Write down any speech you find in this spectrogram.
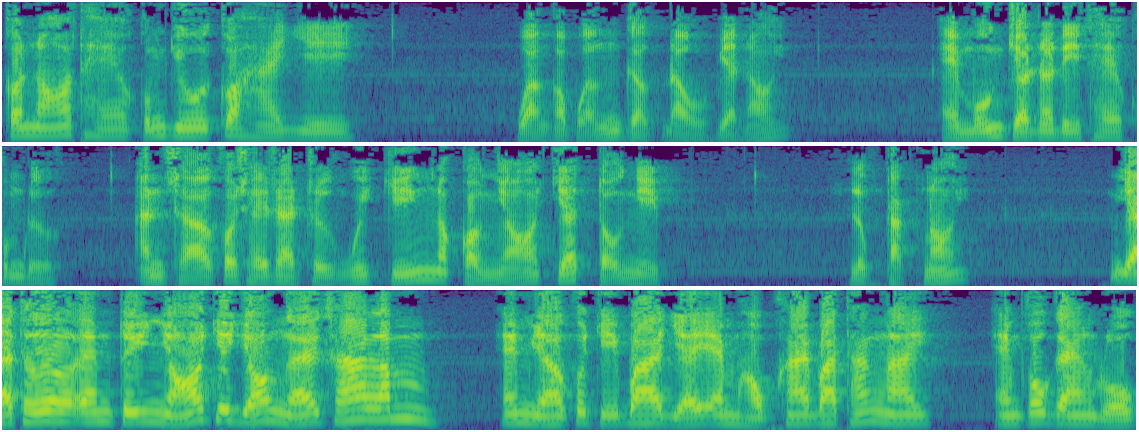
Có nó theo cũng vui, có hại gì? Hoàng ngọc ẩn gật đầu và nói, em muốn cho nó đi theo cũng được. Anh sợ có xảy ra trường quyết chiến, nó còn nhỏ chết tội nghiệp. Lục tặc nói dạ thưa, em tuy nhỏ chứ võ nghệ khá lắm em nhờ có chị ba dạy em học hai ba tháng nay. Em có gan ruột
